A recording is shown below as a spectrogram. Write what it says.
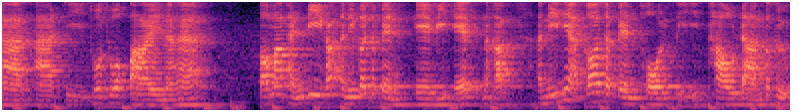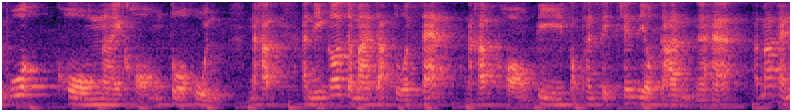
งาน RG ทั่ว ๆ ไปนะฮะต่อมาแผง D ครับ อันนี้ก็จะเป็น ABS นะครับ อันนี้เนี่ยก็จะเป็นโทนสีเทาดำก็คือพวกโครงในของตัวหุ่น นะครับ อันนี้ก็จะมาจากตัว Z นะครับของปี 2010 เช่นเดียวกันนะฮะ ถัดมาแผง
